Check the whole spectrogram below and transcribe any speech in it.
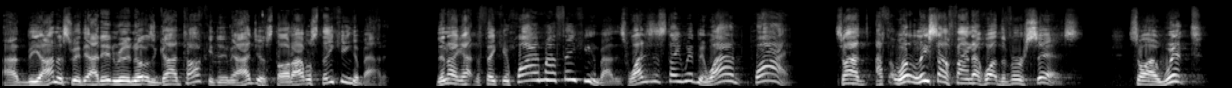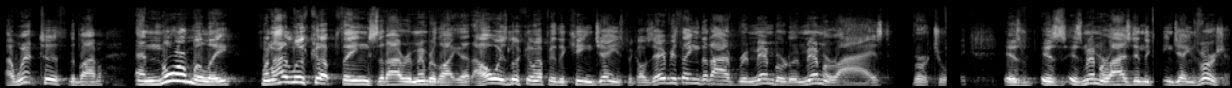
I'd be honest with you, I didn't really know it was God talking to me. I just thought I was thinking about it. Then I got to thinking, why am I thinking about this? Why does it stay with me? Why? Why? So I, I thought, well, at least I'll find out what the verse says. So I went, I went to the Bible, and normally when I look up things that I remember like that, I always look them up in the King James because everything that I've remembered or memorized virtually is, is, is memorized in the King James Version.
